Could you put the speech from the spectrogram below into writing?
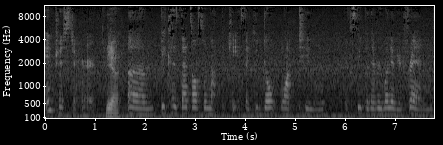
interest to her Yeah. um, because that's also not the case. Like you don't want to like sleep with every one of your friends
